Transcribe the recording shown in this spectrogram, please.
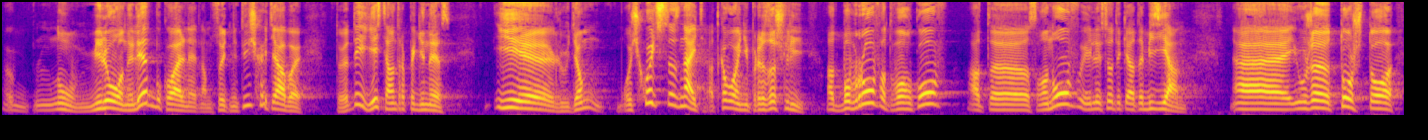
ну, миллионы лет буквально, там, сотни тысяч хотя бы, то это и есть антропогенез. И людям очень хочется знать, от кого они произошли. От бобров, от волков, от э, слонов или все-таки от обезьян. Э, и уже то, что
